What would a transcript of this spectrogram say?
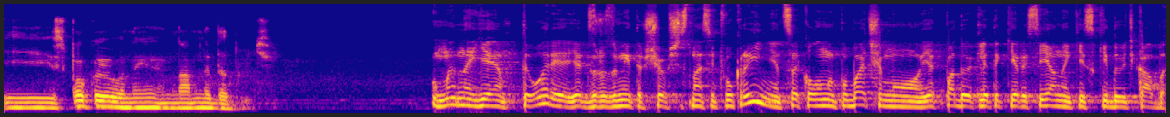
і спокою вони нам не дадуть. У мене є теорія, як зрозуміти, що в 16 в Україні це коли ми побачимо, як падають літаки росіян, які скидують каби.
